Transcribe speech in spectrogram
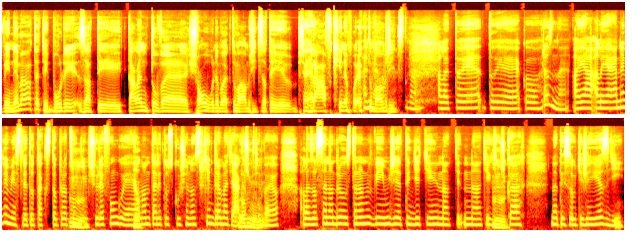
vy nemáte ty body za ty talentové show, nebo jak to mám říct, za ty přehrávky, nebo jak to mám říct. No, ale to je, to je jako hrozné. A já, ale já nevím, jestli to tak stoprocentně mm. všude funguje. Já jo. mám tady tu zkušenost s tím dramaťákem třeba, jo. Ale zase na druhou stranu vím, že ty děti na, tě, na těch mm. zuškách na ty soutěže jezdí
